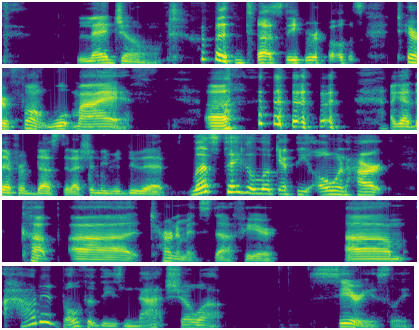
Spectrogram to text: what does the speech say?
legend. Dusty Rose. Terry Funk whoop my ass. Uh I got that from Dustin. I shouldn't even do that. Let's take a look at the Owen Hart Cup uh tournament stuff here. Um, how did both of these not show up? Seriously.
